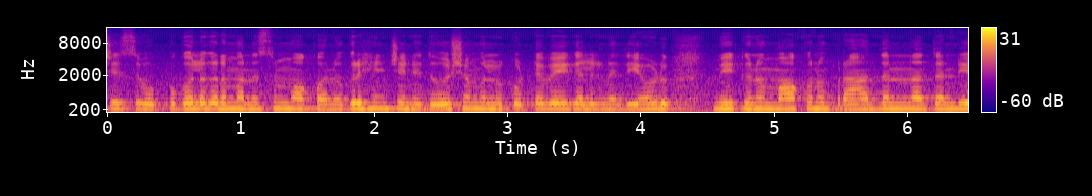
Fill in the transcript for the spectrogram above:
చేసి ఒప్పుకోగలిగిన మనసును మాకు అనుగ్రహించి నీ దోషములను కొట్టవేయగలిగిన దేవుడు మీ మీకును మాకును ప్రార్థన తండ్రి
